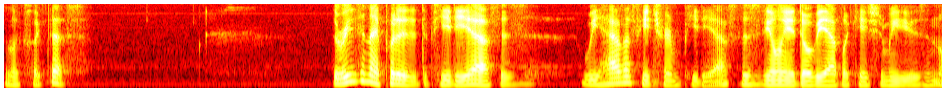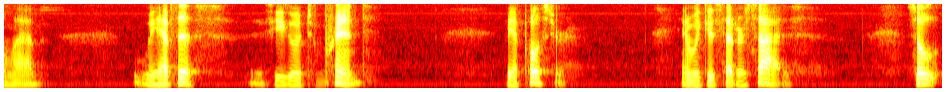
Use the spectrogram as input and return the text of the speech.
It looks like this. The reason I put it into PDF is we have a feature in PDF. This is the only Adobe application we use in the lab. We have this. If you go to print, we have poster. And we can set our size. So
